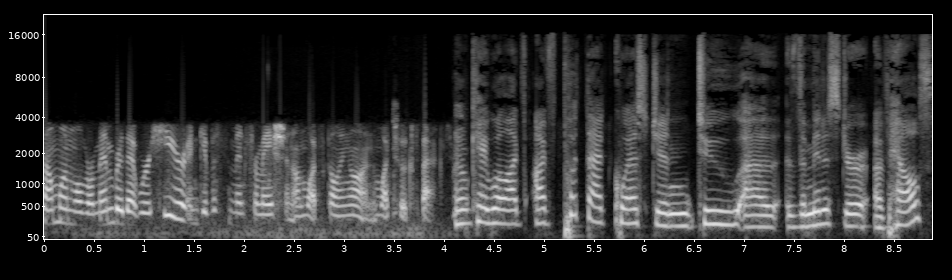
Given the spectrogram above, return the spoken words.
someone will remember that we're here and give us some information on what's going on and what to expect. Okay, well, I've, I've put that question to uh, the Minister of Health.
